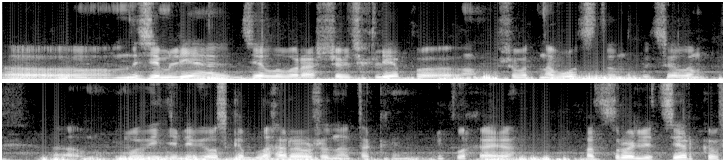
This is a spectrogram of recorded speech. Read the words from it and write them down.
э, на земле, делу выращивать хлеб, животноводство, ну, в целом вы видели, вёска облагорожена, так неплохая подстроили церковь,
